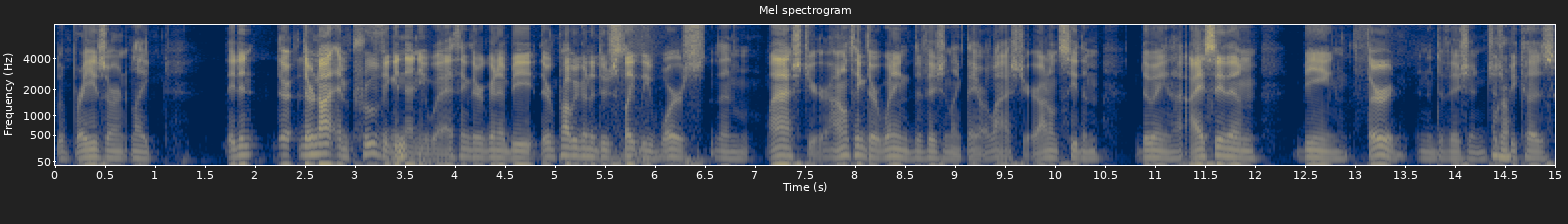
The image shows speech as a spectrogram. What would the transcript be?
the Braves aren't like they didn't. They're, they're not improving in any way. I think they're gonna be. They're probably gonna do slightly worse than last year. I don't think they're winning the division like they are last year. I don't see them doing that. I see them being third in the division just Okay. because.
